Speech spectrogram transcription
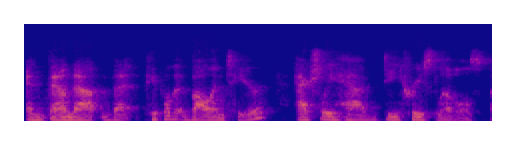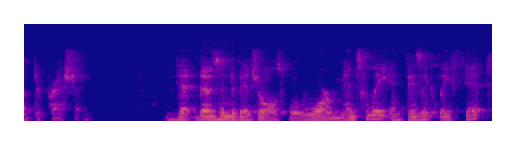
and found out that people that volunteer actually have decreased levels of depression. That those individuals were more mentally and physically fit.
